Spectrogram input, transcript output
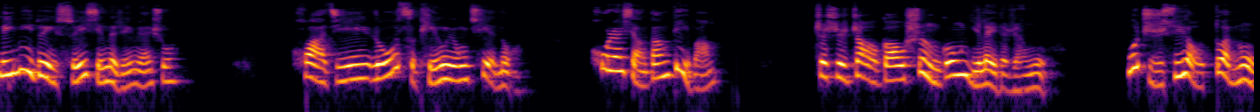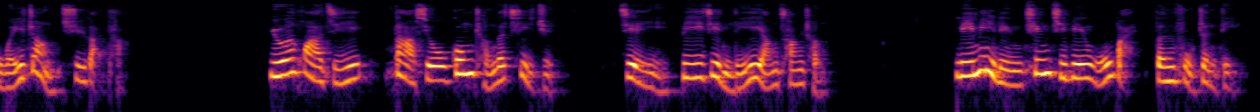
李密对随行的人员说：“化及如此平庸怯懦，忽然想当帝王，这是赵高、圣公一类的人物。”我只需要断木为杖驱赶他。宇文化及大修攻城的器具，借以逼近黎阳仓城。李密领轻骑兵五百奔赴阵地，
